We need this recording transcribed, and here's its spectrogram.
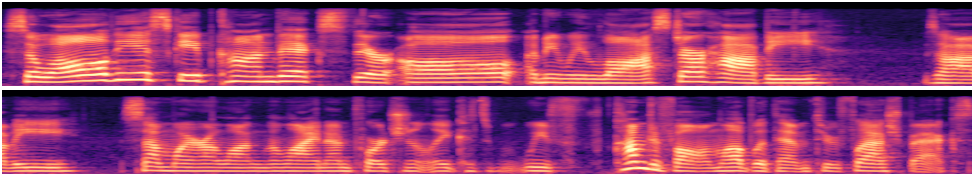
So all the escaped convicts, they're all. I mean, we lost our Javi Zavi, somewhere along the line, unfortunately, because we've come to fall in love with him through flashbacks.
